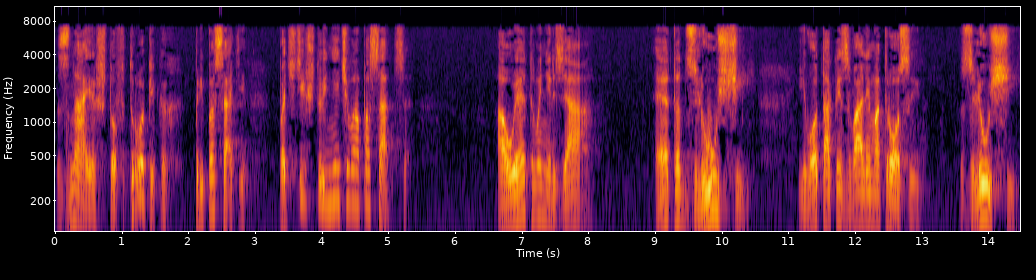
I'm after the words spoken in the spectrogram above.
зная, что в тропиках при посаде почти что и нечего опасаться. А у этого нельзя. Этот злющий, его так и звали матросы, злющий,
